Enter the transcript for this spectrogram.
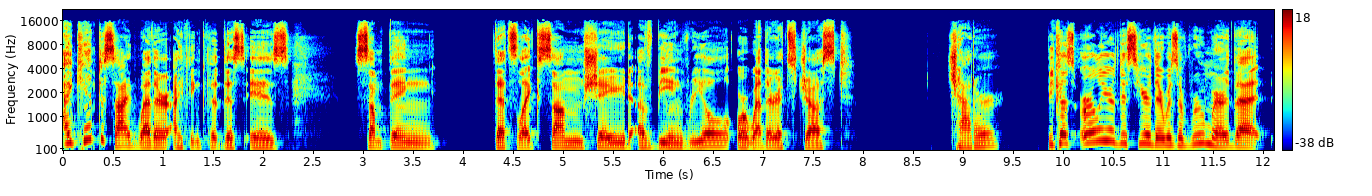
I can't decide whether I think that this is something that's like some shade of being real or whether it's just chatter. Because earlier this year, there was a rumor that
